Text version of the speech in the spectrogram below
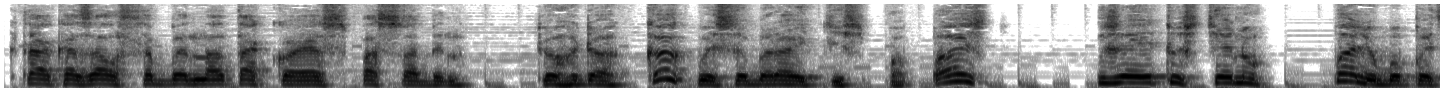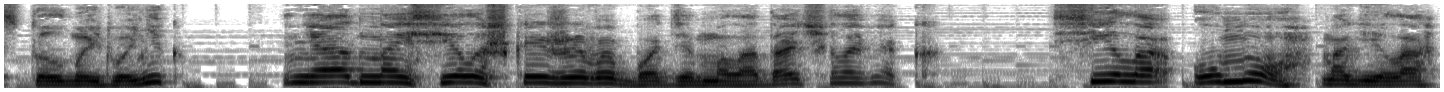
кто оказался бы на такое способен. «Тогда как вы собираетесь попасть за эту стену?» – полюбопытствовал мой двойник. «Ни одной силушкой же вы будем, молодой человек. Сила уму, могила,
